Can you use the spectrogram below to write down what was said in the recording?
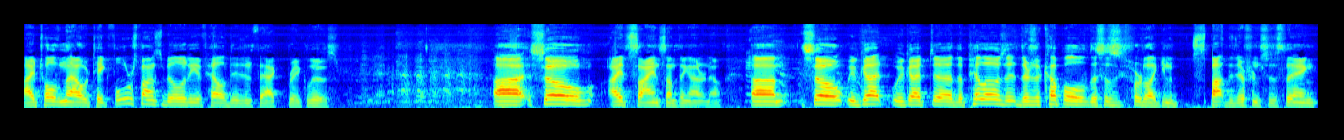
I told them I would take full responsibility if hell did in fact break loose. Uh, so I'd signed something. I don't know. Um, so we've got we've got uh, the pillows. There's a couple. This is sort of like you know spot the differences thing.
